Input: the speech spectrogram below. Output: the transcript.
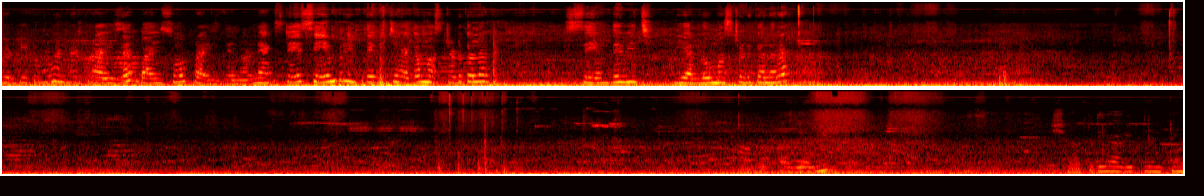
2200 ਪ੍ਰਾਈਸ ਹੈ 2200 ਪ੍ਰਾਈਸ ਦੇ ਨਾਲ। ਨੈਕਸਟ ਇਹ ਸੇਮ ਪ੍ਰਿੰਟ ਦੇ ਵਿੱਚ ਹੈਗਾ ਮਸਟਰਡ ਕਲਰ ਸੇਮ ਦੇ ਵਿੱਚ yellow ਮਸਟਰਡ ਕਲਰ ਹੈ। ਦੀ ਆ ਗਈ ਪ੍ਰਿੰਟਿੰਗ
